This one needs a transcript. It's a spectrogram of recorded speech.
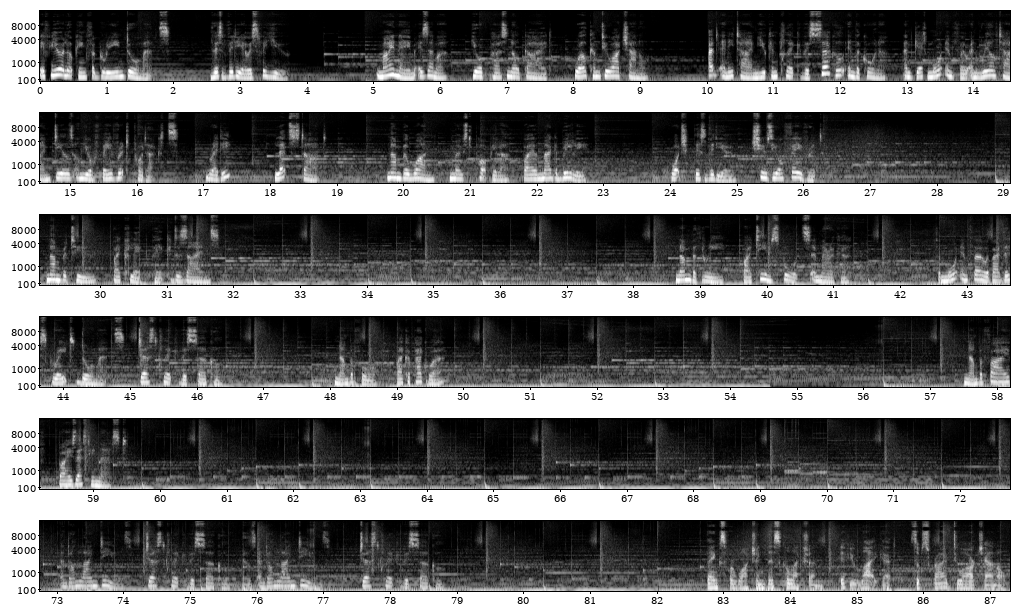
If you're looking for green doormats, this video is for you. My name is Emma, your personal guide. Welcome to our channel. At any time you can click this circle in the corner, and get more info and real-time deals on your favorite products. Ready? Let's start. Number 1, Most Popular, by Amagabeli. Watch this video, choose your favorite. Number 2, by Klickpick Designs. Number 3, by Team Sports America. For more info about this great doormats, just click this circle. Number 4, by Kapaqua. Number 5, by Zesty Nest. and online deals, just click this circle. Deals and online deals. Just click this circle. Thanks for watching this collection. If you like it, subscribe to our channel.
